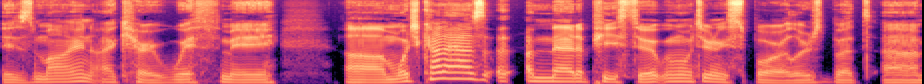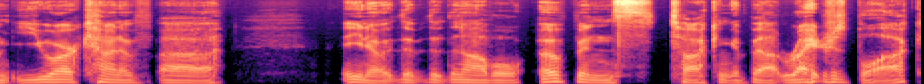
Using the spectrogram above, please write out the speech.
is mine. I carry with me um, which kind of has a, a, meta piece to it. We won't do any spoilers, but um, you are kind of, uh, you know, the, the, the, novel opens talking about writer's block,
